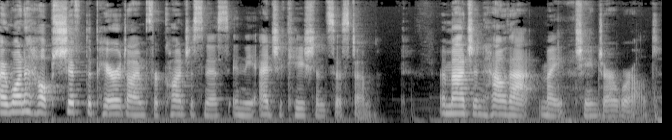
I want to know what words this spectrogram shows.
I want to help shift the paradigm for consciousness in the education system. Imagine how that might change our world.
